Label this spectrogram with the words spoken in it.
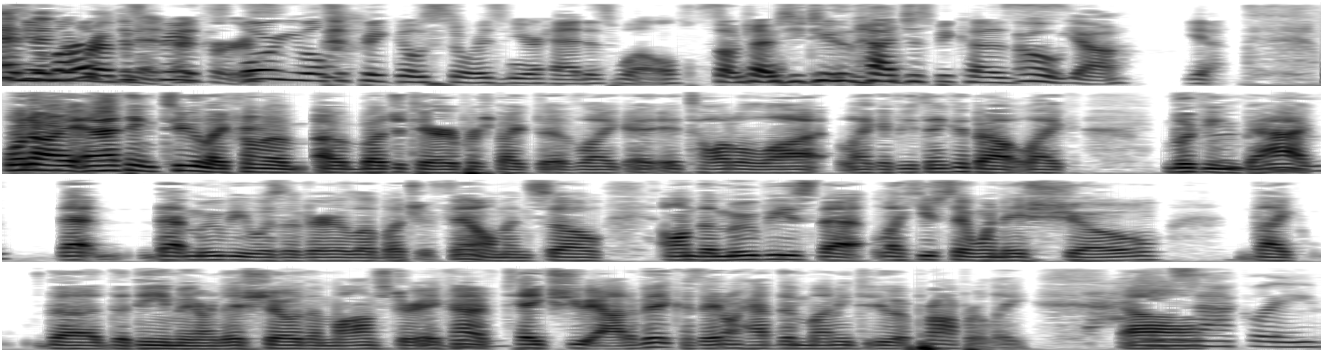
then the mind just revenant occurs. Or you also create ghost stories in your head as well. Sometimes you do that just because. oh yeah. Yeah. Well, no, I, and I think too, like from a, a budgetary perspective, like it, it taught a lot. Like if you think about like looking Mm-hmm. back, that that movie was a very low budget film, and so on the movies that, like you said, when they show like the the demon or they show the monster, it kind Mm-hmm. of takes you out of it because they don't have the money to do it properly. Uh, exactly.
